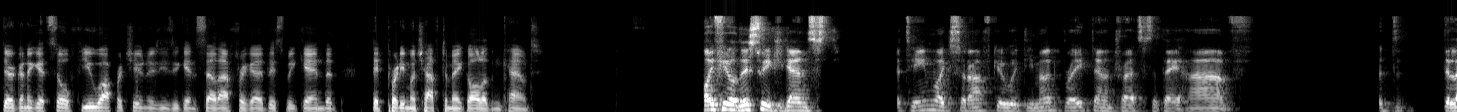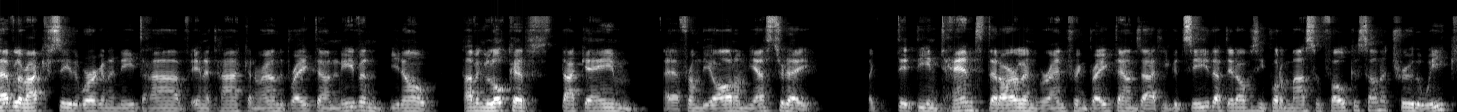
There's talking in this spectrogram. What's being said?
they're going to get so few opportunities against South Africa this weekend that they pretty much have to make all of them count I feel this week against a team like South Africa with the amount of breakdown threats that they have, the, the level of accuracy that we're going to need to have in attack and around the breakdown, and even you know having a look at that game uh, from the autumn yesterday, like the, the intent that Ireland were entering breakdowns at, you could see that they'd obviously put a massive focus on it through the week.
